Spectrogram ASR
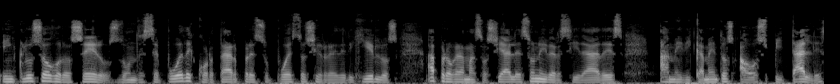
e incluso groseros, donde se puede cortar presupuestos y redirigirlos a programas sociales, universidades, a medicamentos, a hospitales,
